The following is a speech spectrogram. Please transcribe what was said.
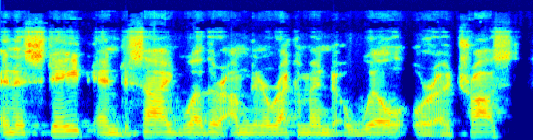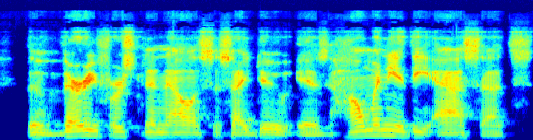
an estate and decide whether I'm going to recommend a will or a trust, the very first analysis I do is how many of the assets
